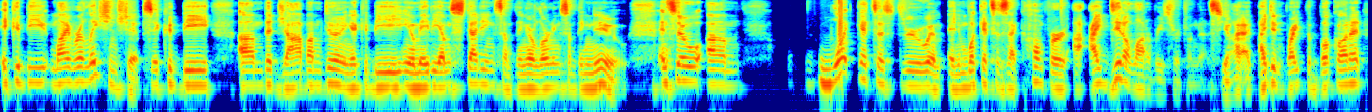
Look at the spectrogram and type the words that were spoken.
it could be my relationships, it could be um, the job I'm doing, it could be you know maybe I'm studying something or learning something new. And so, um, what gets us through and, and, what gets us that comfort I, I, did a lot of research on this you know I, I, didn't write the book on it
